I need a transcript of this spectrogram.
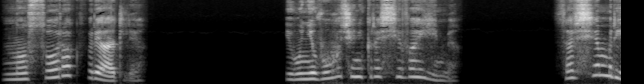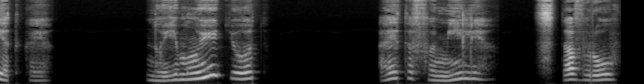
Но сорок вряд ли. И у него очень красивое имя. Совсем редкое. Но ему идет. А это фамилия Ставров.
